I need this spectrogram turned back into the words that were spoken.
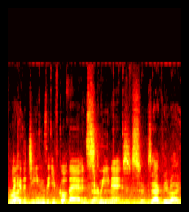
right. look at the genes that you've got there and exactly screen right. it. That's exactly right.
